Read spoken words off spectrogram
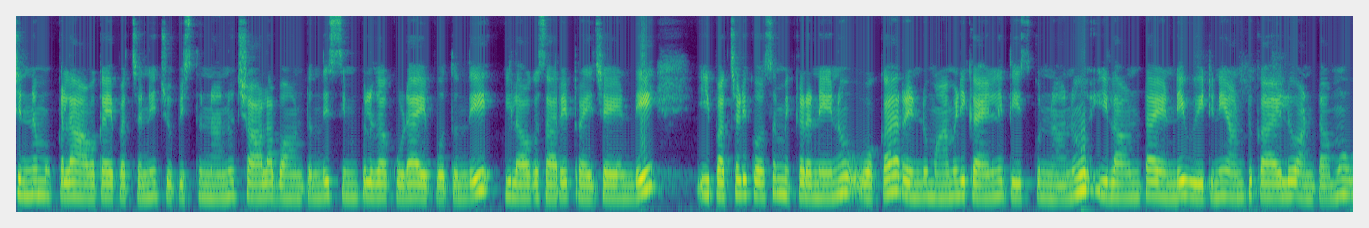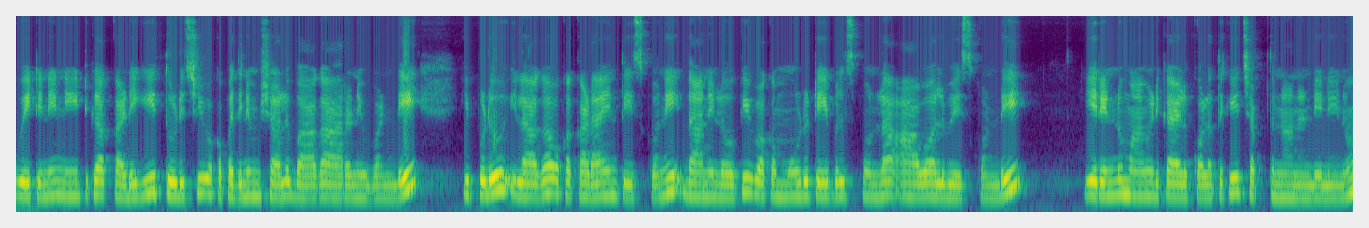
చిన్న ముక్కల ఆవకాయ పచ్చడిని చూపిస్తున్నాను. చాలా బాగుంటుంది సింపుల్గా కూడా అయిపోతుంది. ఇలా ఒకసారి ట్రై చేయండి. ఈ పచ్చడి కోసం ఇక్కడ నేను ఒక రెండు మామిడికాయల్ని తీసుకున్నాను. ఇలా ఉంటాయండి వీటిని అంటుకాయలు అంటాము. వీటిని నీట్గా కడిగి తుడిచి ఒక పది నిమిషాలు బాగా ఆరనివ్వండి. ఇప్పుడు ఇలాగా ఒక కడాయిని తీసుకొని దానిలోకి ఒక మూడు టేబుల్ స్పూన్ల ఆవాలు వేసుకోండి. ఈ రెండు మామిడికాయల కొలతకి చెప్తున్నానండి నేను.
